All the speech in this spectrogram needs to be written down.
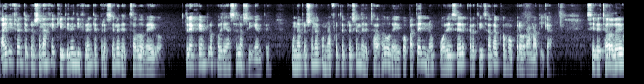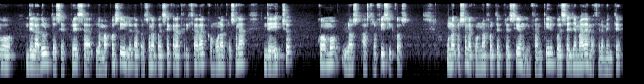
Hay diferentes personajes que tienen diferentes expresiones de estado de ego. Tres ejemplos podrían ser los siguientes. Una persona con una fuerte expresión del estado de ego paterno puede ser caracterizada como programática. Si el estado de ego del adulto se expresa lo más posible, la persona puede ser caracterizada como una persona de hecho como los astrofísicos. Una persona con una fuerte expresión infantil puede ser llamada emocionalmente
